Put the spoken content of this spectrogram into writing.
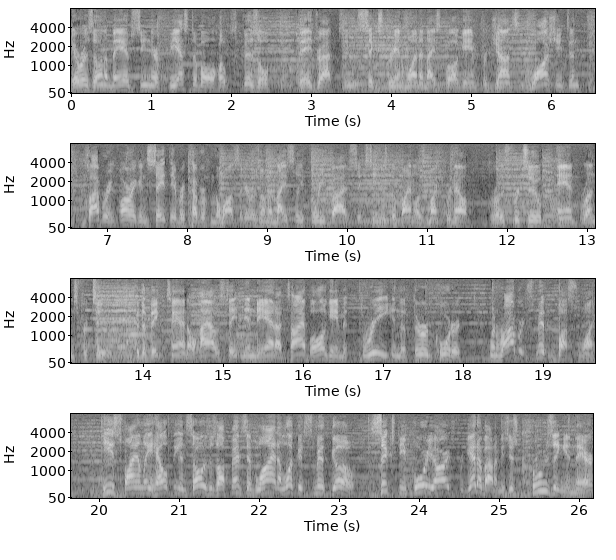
Arizona may have seen their Fiesta Bowl hopes fizzle. They dropped to 6-3 and 1. a nice ball game for Johnson. Washington clobbering Oregon State. They recover from the loss at Arizona nicely. 45-16 is the final as Mark Brunell throws for two and runs for two. To the Big Ten, Ohio State and Indiana. Tie ball game at three in the third quarter when Robert Smith busts one. He's finally healthy, and so is his offensive line. And look at Smith go. 64 yards, forget about him. He's just cruising in there.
